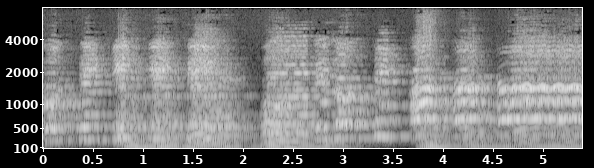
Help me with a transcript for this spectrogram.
putti, hi, hi, hi Putti, zotti, ha, ha, ha.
